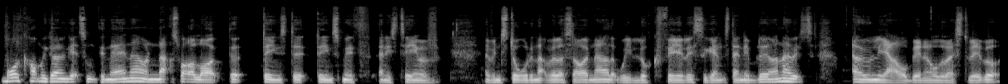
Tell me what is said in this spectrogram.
why can't we go and get something there now? And that's what I like that Dean Dean Smith and his team have have installed in that Villa side now that we look fearless against anybody. I know it's only Albion and all the rest of it, but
